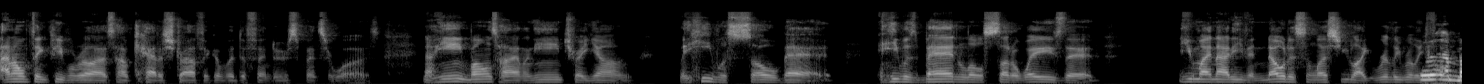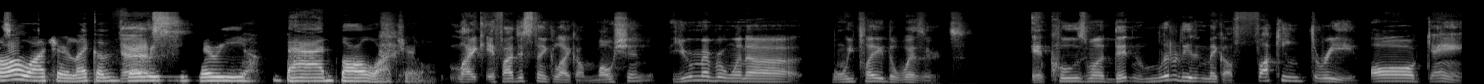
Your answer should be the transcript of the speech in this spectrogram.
I don't think people realize how catastrophic of a defender Spencer was. Now he ain't Bones Hyland, he ain't Trae Young, but he was so bad. And he was bad in little subtle ways that you might not even notice unless you like really, really. He was a ball watcher, like a very, very bad ball watcher. Like if I just think like emotion, you remember when uh when we played the Wizards and Kuzma didn't literally didn't make a fucking three all game.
